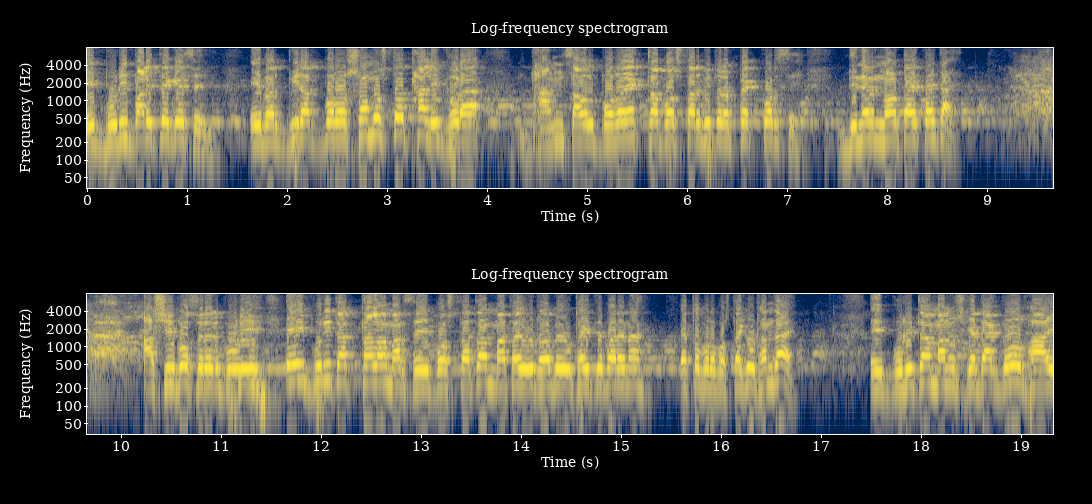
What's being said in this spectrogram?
এই বুড়ি বাড়িতে গেছেন, এবার বিরাট বড় সমস্ত থালি ঘোড়া ধান চাউল বড় একটা বস্তার ভিতরে প্যাক করছে। দিনের নটায় কয়টায়? আশি বছরের বুড়ি, এই বুড়িটার তালা মারছে, এই বস্তাটা মাথায় উঠাবে, উঠাইতে পারে না। এত বড় বস্তাকে উঠান যায়? এই বুড়িটা মানুষকে ডাক দেও ভাই,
